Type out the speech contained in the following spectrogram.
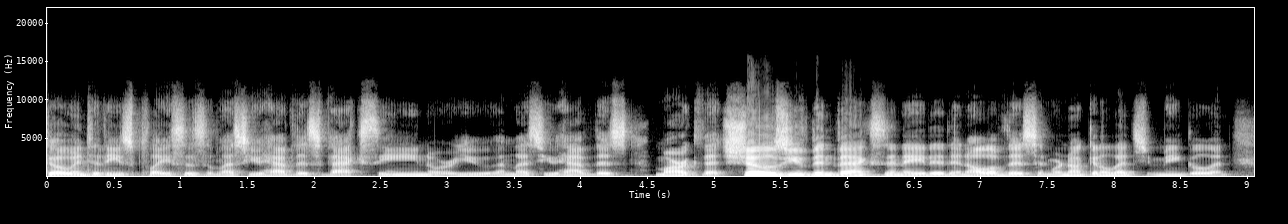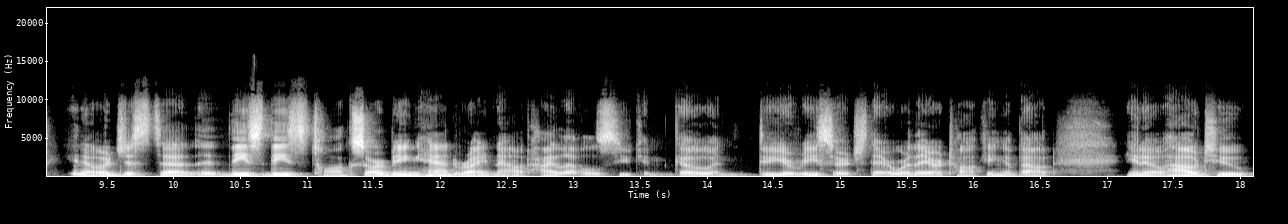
go into these places unless you have this vaccine or you unless you have this mark that shows you've been vaccinated and all of this and we're not going to let you mingle and you know or just uh, these these talks are being had right now at high levels. You can go and do your research there where they are talking about you know how to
